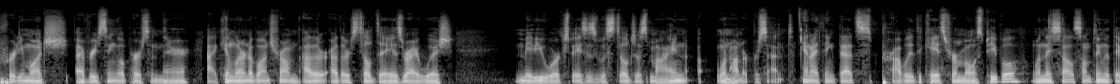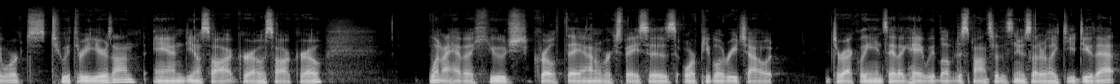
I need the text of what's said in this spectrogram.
pretty much every single person there i can learn a bunch from. Other other still days where i wish maybe workspaces was still just mine 100%. And I think that's probably the case for most people when they sell something that they worked 2 or 3 years on and you know saw it grow, saw it grow. When I have a huge growth day on workspaces or people reach out directly and say like, "Hey, we'd love to sponsor this newsletter. Like, do you do that?"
